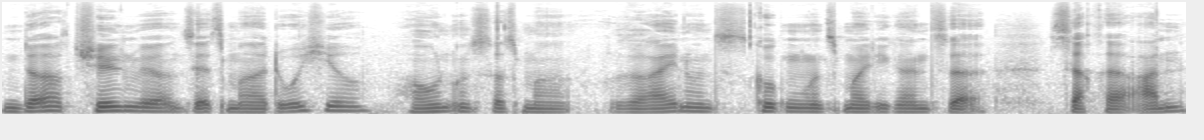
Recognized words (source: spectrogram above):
Da chillen wir uns jetzt mal durch hier, hauen uns das mal rein und gucken uns mal die ganze Sache an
